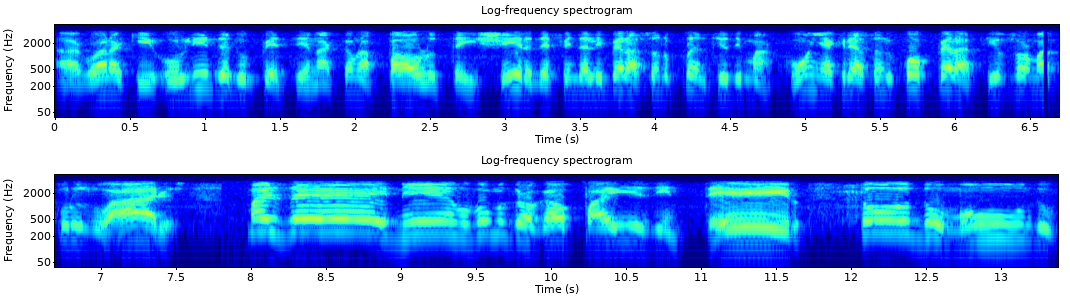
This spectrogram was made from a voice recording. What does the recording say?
Agora aqui, o líder do PT na Câmara, Paulo Teixeira, defende a liberação do plantio de maconha e a criação de cooperativas formadas por usuários mas é mesmo, vamos drogar o país inteiro, todo mundo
